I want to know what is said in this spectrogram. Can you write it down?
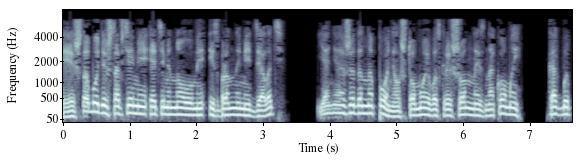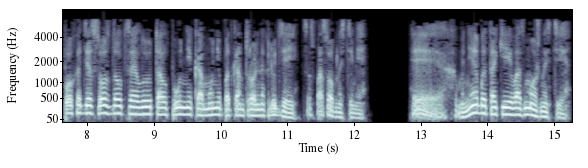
И что будешь со всеми этими новыми избранными делать? Я неожиданно понял, что мой воскрешенный знакомый как бы походя создал целую толпу никому не подконтрольных людей со способностями. Эх, мне бы такие возможности.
